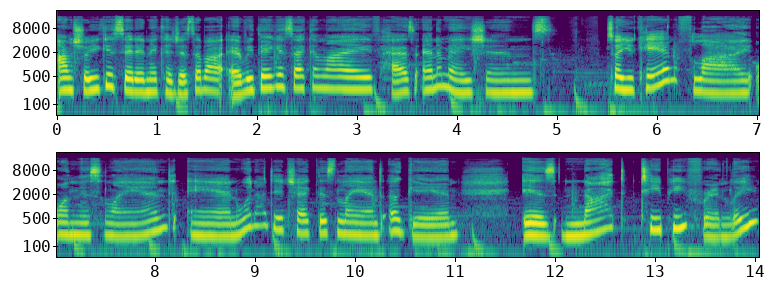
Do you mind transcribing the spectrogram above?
I'm sure you can sit in it because just about everything in Second Life has animations. So you can fly on this land. And when I did check this land again, is not TP friendly.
